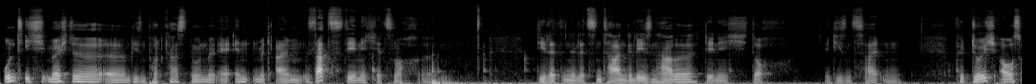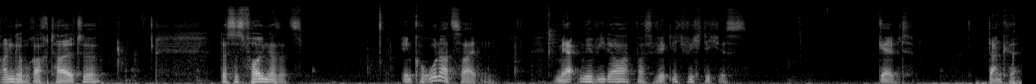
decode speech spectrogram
Und ich möchte äh, diesen Podcast nun mit, enden mit einem Satz, den ich jetzt noch ähm, die, in den letzten Tagen gelesen habe, den ich doch in diesen Zeiten für durchaus angebracht halte. Das ist folgender Satz. In Corona-Zeiten merken wir wieder, was wirklich wichtig ist. Geld. Danke.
